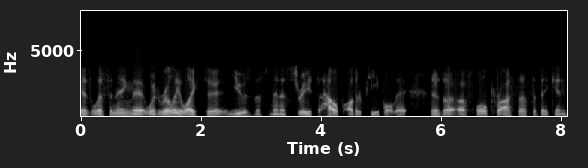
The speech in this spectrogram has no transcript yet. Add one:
is listening that would really like to use this ministry to help other people, that there's a, a full process that they can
